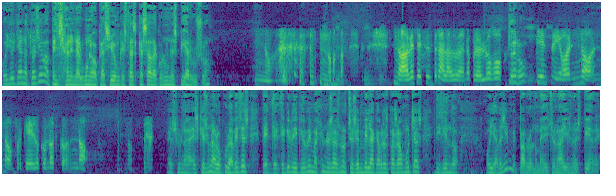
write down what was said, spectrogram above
Oye, Yana, ¿tú has llevado a pensar en alguna ocasión que estás casada con un espía ruso? No, no. No, a veces entra la duda, ¿no? Pero luego claro. pienso y digo, no, no, porque lo conozco, no, no. Es, una, es que es una locura. A veces, te, quiero decir que yo me imagino esas noches en vela que habrás pasado muchas diciendo, oye, a ver si Pablo no me ha dicho nada y es no espía.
